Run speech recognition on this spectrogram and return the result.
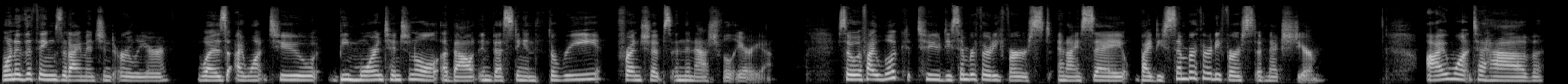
One of the things that I mentioned earlier was I want to be more intentional about investing in three friendships in the Nashville area. So if I look to December 31st and I say by December 31st of next year, I want to have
